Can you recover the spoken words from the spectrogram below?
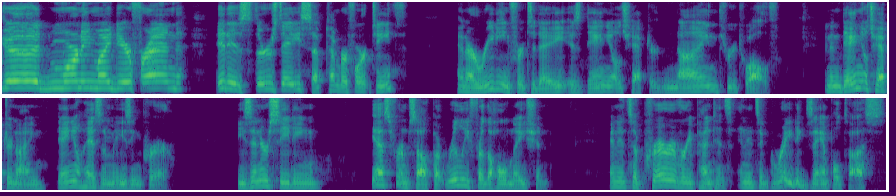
Good morning, my dear friend. It is Thursday, September 14th, and our reading for today is Daniel chapter 9 through 12. And in Daniel chapter 9, Daniel has an amazing prayer. He's interceding, yes, for himself, but really for the whole nation. And it's a prayer of repentance, and it's a great example to us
